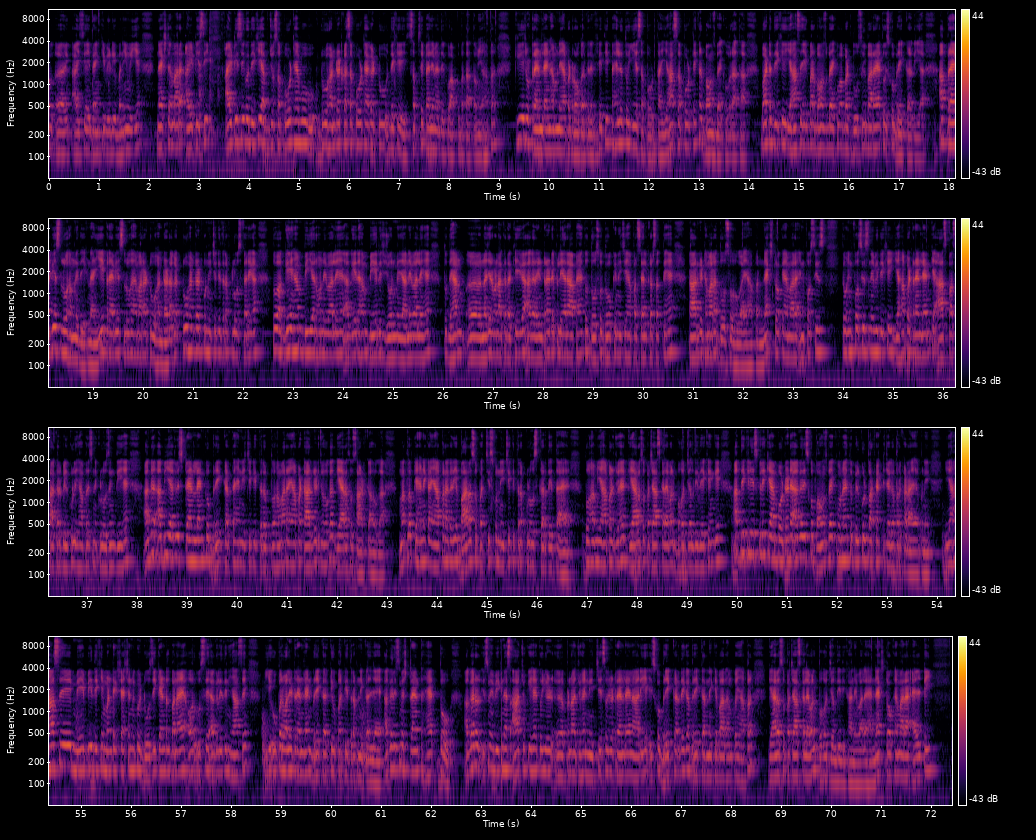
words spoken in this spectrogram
आईसीआई बैंक की वीडियो बनी हुई है। नेक्स्ट हमारा आईटीसी आईटीसी को देखिए, अब जो सपोर्ट है वो टू का सपोर्ट है। अगर टू देखिए, सबसे पहले मैं देखो, आपको बताता हूँ यहाँ पर कि ये जो ट्रेंड लाइन हमने यहाँ पर ड्रॉ करके रखी थी, पहले तो ये सपोर्ट था। यहाँ सपोर्ट लेकर बाउंस बैक हो रहा था। बट देखिए, यहाँ से एक बार बाउंस बैक हुआ बट दूसरी बार आया तो इसको ब्रेक कर दिया। अब प्रेवियस लो हमने देखना है। ये प्रेवियस लो है हमारा 200 अगर 200 को नीचे की तरफ़ क्लोज करेगा तो अगेन हम बियर होने वाले हैं। अगेन हम बियर जोन में जाने वाले हैं। तो ध्यान नज़र बनाकर रखिएगा। अगर इंट्राडे प्लेयर आप हैं तो 202 के नीचे यहाँ पर सेल कर सकते हैं। टारगेट हमारा 200 होगा यहाँ पर। नेक्स्ट स्टॉक है हमारा इन्फोसिस तो इन्फोसिस ने भी देखिए, यहाँ पर ट्रेंड लाइन के आसपास आकर बिल्कुल यहाँ पर इसने क्लोजिंग दी है। अगर अभी अगर इस ट्रेंड लाइन को ब्रेक करता है नीचे की तरफ़ तो हमारा यहाँ पर टारगेट जो होगा 1160 का होगा। मतलब कहने का यहाँ पर अगर ये 1225 को नीचे की तरफ़ क्लोज कर देता है तो हम यहाँ पर जो है 1150 का लेवल बहुत जल्दी देखेंगे। अब देखिए, इसके लिए क्या इंपॉर्टेंट है? अगर इसको बाउंस बैक होना है तो बिल्कुल परफेक्ट जगह पर खड़ा है अपने। यहाँ से मे भी देखिए मंडे के सेशन में कोई डोजी कैंडल बनाए और उससे अगले दिन यहाँ से ये ऊपर वाली ट्रेंड लाइन ब्रेक करके ऊपर की तरफ़ निकल जाए। अगर इसमें स्ट्रेंथ है तो अगर इसमें वीकनेस आ चुकी है तो ये अपना जो है नीचे से जो ट्रेंड लाइन आ रही है, इसको ब्रेक कर देगा। ब्रेक करने के बाद हमको यहाँ पर ग्यारह का लेवल बहुत जल्दी दिखाने वाला है। नेक्स्ट स्टॉक है हमारा एलटी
